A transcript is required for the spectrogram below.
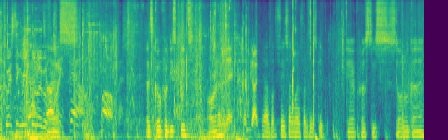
Requesting recon overflight. Nice. Let's go for these kids. Orange. there. Let's go. Yeah, but first I'm going for this kid. Yeah, first this solo guy.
